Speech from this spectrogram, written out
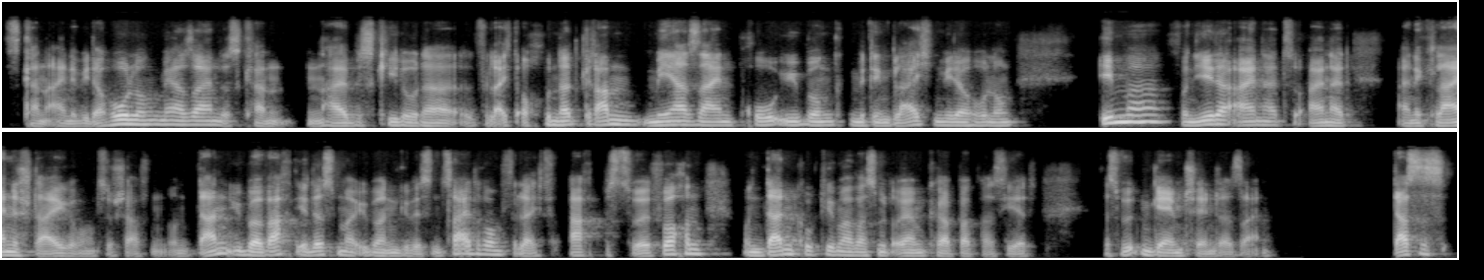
Es kann eine Wiederholung mehr sein, das kann ein halbes Kilo oder vielleicht auch 100 Gramm mehr sein pro Übung mit den gleichen Wiederholungen. Immer von jeder Einheit zu Einheit eine kleine Steigerung zu schaffen. Und dann überwacht ihr das mal über einen gewissen Zeitraum, vielleicht acht bis zwölf Wochen, und dann guckt ihr mal, was mit eurem Körper passiert. Das wird ein Gamechanger sein. Das ist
